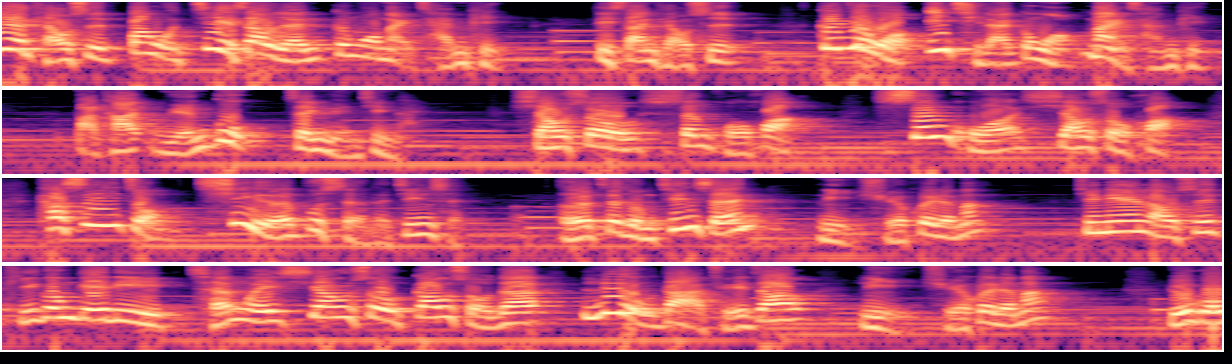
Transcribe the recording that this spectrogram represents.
第二条是帮我介绍人跟我买产品，第三条是跟着我一起来跟我卖产品，把它缘故增援进来。销售生活化，生活销售化，它是一种锲而不舍的精神。而这种精神，你学会了吗？今天老师提供给你成为销售高手的六大绝招，你学会了吗？如果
